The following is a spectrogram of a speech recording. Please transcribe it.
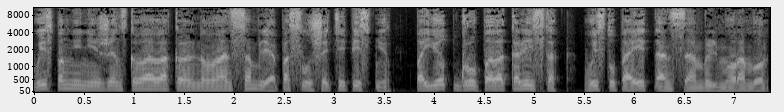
В исполнении женского вокального ансамбля «Послушайте песню» поет группа вокалисток, выступает ансамбль «Мурамбон».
